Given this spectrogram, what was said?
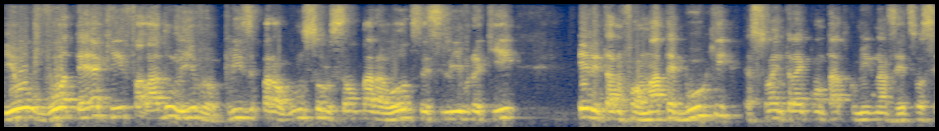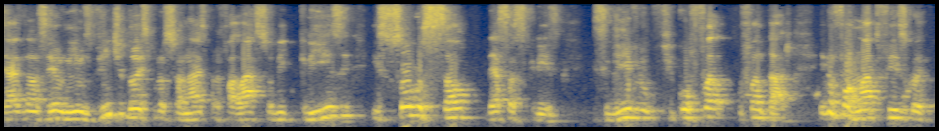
e eu vou até aqui falar do livro, Crise para Alguns, Solução para Outros. Esse livro aqui, ele está no formato e-book, é só entrar em contato comigo nas redes sociais. Nós reunimos 22 profissionais para falar sobre crise e solução dessas crises. Esse livro ficou fantástico. E no formato físico,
